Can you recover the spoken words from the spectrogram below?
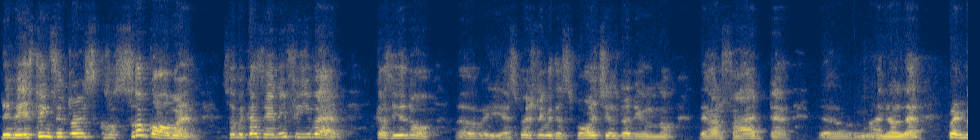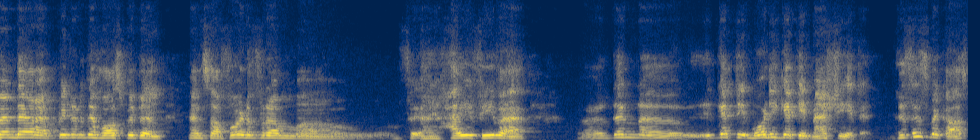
The wasting syndrome is so common. So, because any fever, because you know uh, especially with the small children you know they are fat uh, um, and all that. But when they are admitted to the hospital and suffered from uh, high fever uh, then uh, get the body get emaciated. This is because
